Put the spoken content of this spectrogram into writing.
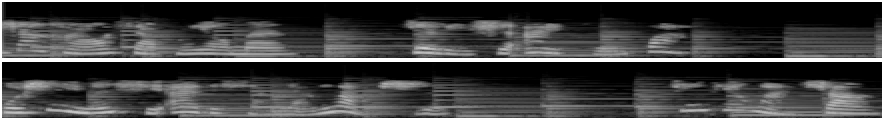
上好，小朋友们，这里是爱童话，我是你们喜爱的小杨老师。今天晚上，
